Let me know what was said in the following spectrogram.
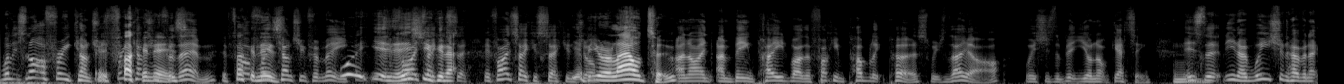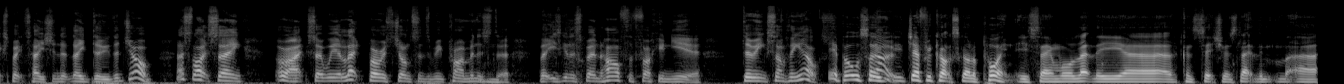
well, it's not a free country. It It's a free fucking country for them. It fucking It's not a free is. country for me. Well, it if is. I You take can a ha- if I take a second Yeah, job, but you're allowed to. and I, I'm being paid by the fucking public purse, which they are, which is the bit you're not getting, Mm. is that you know we should have an expectation that they do the job. That's like saying, all right, so we elect Boris Johnson to be prime minister, Mm. but he's going to spend half the fucking year doing something else. Yeah, but also No. Geoffrey Cox got a point. He's saying, "Well, let the uh, constituents, let the uh,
